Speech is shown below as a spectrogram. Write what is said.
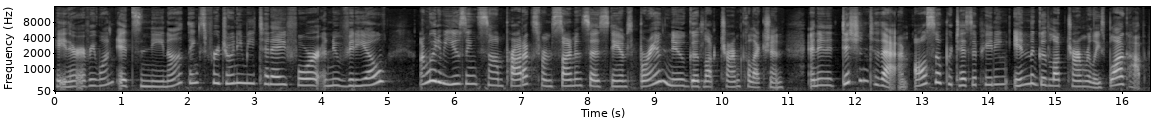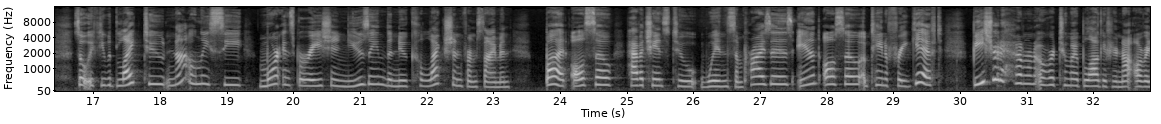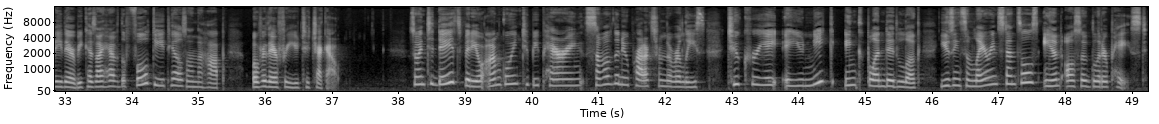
Hey there everyone, it's Nina. Thanks for joining me today for a new video. I'm going to be using some products from Simon Says Stamp's brand new Good Luck Charm collection. And in addition to that, I'm also participating in the Good Luck Charm release blog hop. So if you would like to not only see more inspiration using the new collection from Simon, but also have a chance to win some prizes and also obtain a free gift, be sure to head on over to my blog if you're not already there because I have the full details on the hop over there for you to check out. So in today's video, I'm going to be pairing some of the new products from the release to create a unique ink blended look using some layering stencils and also glitter paste.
